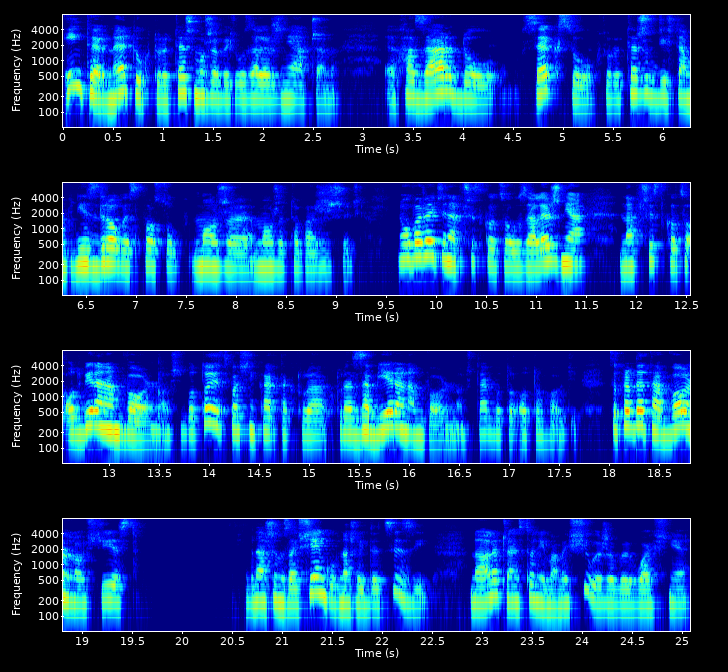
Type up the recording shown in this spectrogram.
internetu, który też może być uzależniaczem, e, hazardu, seksu, który też gdzieś tam w niezdrowy sposób może, może towarzyszyć. No uważajcie na wszystko, co uzależnia, na wszystko, co odbiera nam wolność, bo to jest właśnie karta, która, która zabiera nam wolność, tak? bo to o to chodzi. Co prawda ta wolność jest w naszym zasięgu, w naszej decyzji, no ale często nie mamy siły, żeby właśnie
